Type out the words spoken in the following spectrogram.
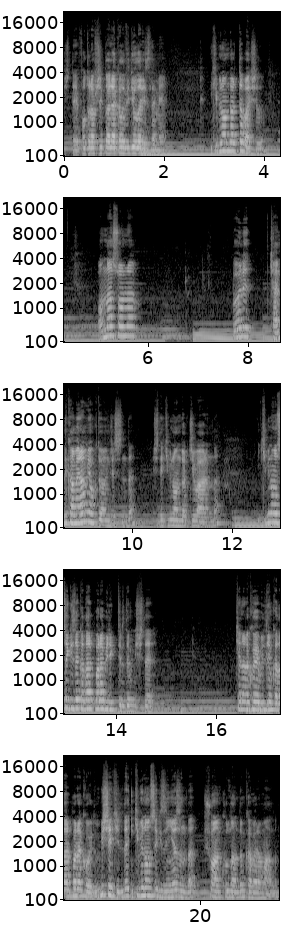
işte fotoğrafçılıkla alakalı videolar izlemeye. 2014'te başladım. Ondan sonra böyle kendi kameram yoktu öncesinde. İşte 2014 civarında. 2018'e kadar para biriktirdim işte. Kenara koyabildiğim kadar para koydum. Bir şekilde 2018'in yazında şu an kullandığım kameramı aldım.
